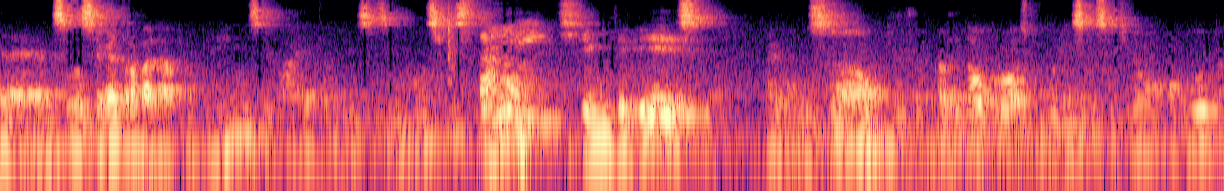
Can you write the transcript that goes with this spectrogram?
é, se você vai trabalhar para o bem, você vai atrair esses irmãos que têm, têm interesse na evolução, para ajudar o próximo. Porém, se você tiver uma conduta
